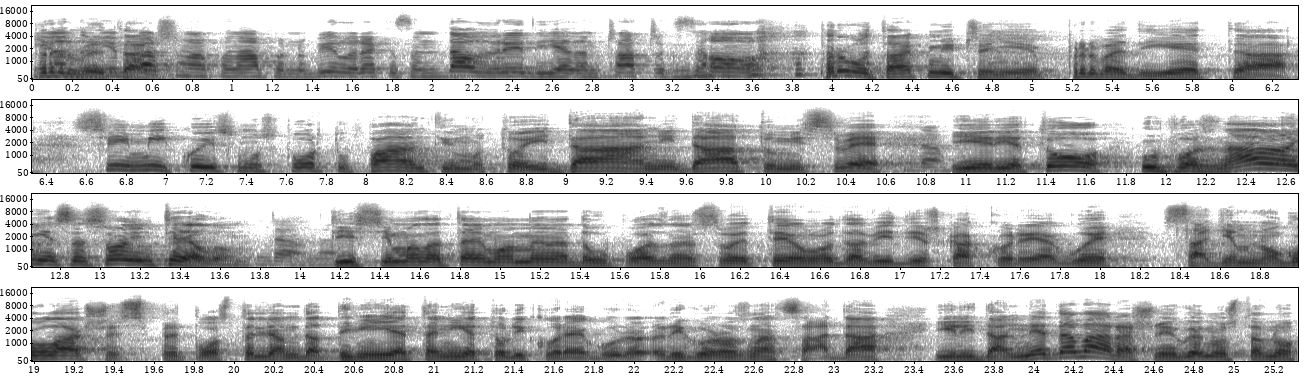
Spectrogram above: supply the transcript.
I onda mi je baš onako naporno bilo, rekla sam da li vredi jedan čačak za ovo. Prvo takmičenje, prva dijeta, svi mi koji smo u sportu pamtimo to i dan, i datum, i sve, Da. jer je to upoznavanje sa svojim telom. Da, da. Ti si imala taj moment da upoznaš svoje telo, da vidiš kako reaguje. Sad je mnogo lakše. Pretpostavljam da dijeta nije toliko rigorozna sada, ili da ne da varaš, nego jednostavno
